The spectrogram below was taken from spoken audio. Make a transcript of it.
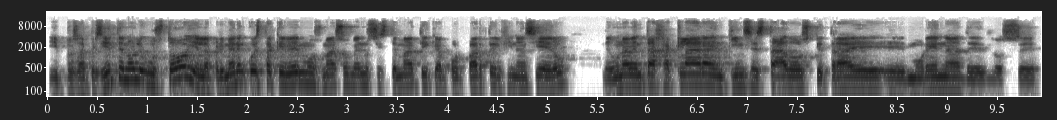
Y pues al presidente no le gustó y en la primera encuesta que vemos, más o menos sistemática por parte del financiero, de una ventaja clara en 15 estados que trae eh, Morena de los, eh,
